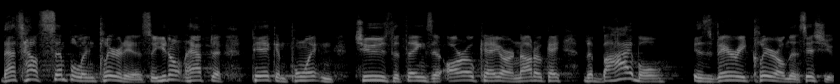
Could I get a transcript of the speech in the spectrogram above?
That's how simple and clear it is. So you don't have to pick and point and choose the things that are okay or not okay. The Bible is very clear on this issue.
